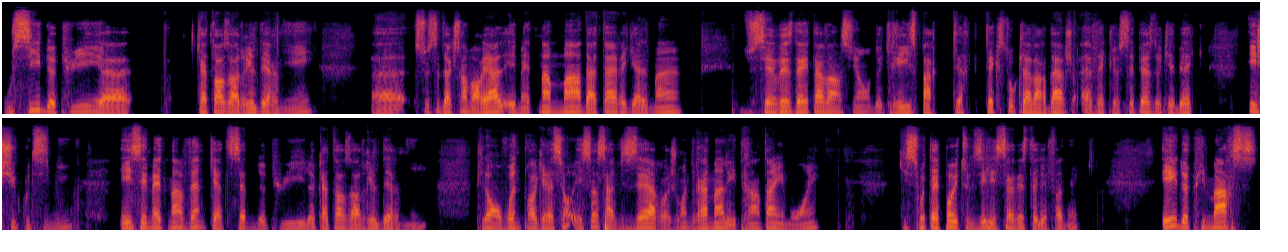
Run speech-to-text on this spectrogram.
Aussi, depuis 14 euh, avril dernier, euh, Suicide Action Montréal est maintenant mandataire également du service d'intervention de crise par texto-clavardage avec le CPS de Québec et Chicoutimi. Et c'est maintenant 24-7 depuis le 14 avril dernier. Puis là, on voit une progression et ça, ça visait à rejoindre vraiment les 30 ans et moins qui ne souhaitaient pas utiliser les services téléphoniques. Et depuis mars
